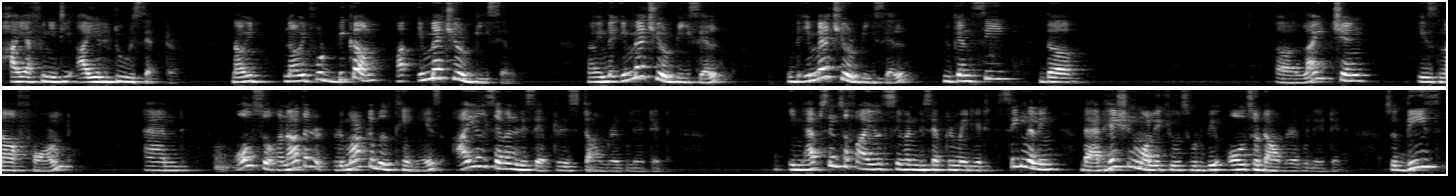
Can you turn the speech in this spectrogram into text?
high affinity IL-2 receptor. Now it, now it would become an immature B cell. Now in the immature B cell, in the immature B cell, you can see the uh, light chain is now formed and also another remarkable thing is IL-7 receptor is downregulated. In absence of IL-7 receptor mediated signaling, the adhesion molecules would be also downregulated. So these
